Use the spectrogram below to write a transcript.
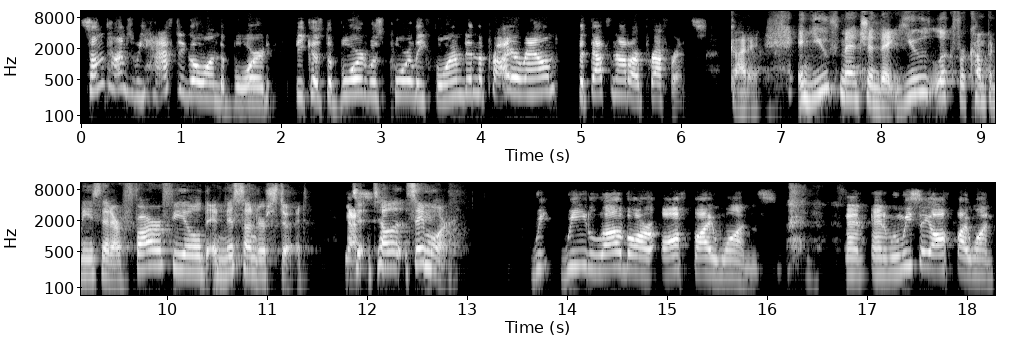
Sometimes we have to go on the board because the board was poorly formed in the prior round, but that's not our preference. Got it. And you've mentioned that you look for companies that are far afield and misunderstood. Yes. T- tell say more we we love our off by ones. and and when we say off by one,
